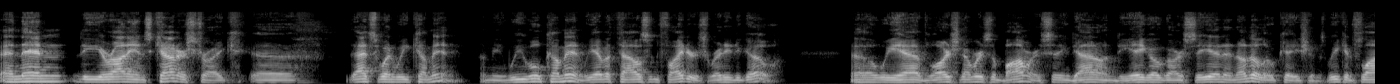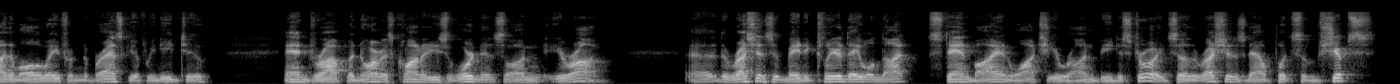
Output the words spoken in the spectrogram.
And then the Iranians counterstrike. Uh, that's when we come in. I mean, we will come in. We have a thousand fighters ready to go. Uh, we have large numbers of bombers sitting down on Diego Garcia and in other locations. We can fly them all the way from Nebraska if we need to and drop enormous quantities of ordnance on Iran. Uh, the Russians have made it clear they will not stand by and watch Iran be destroyed. So the Russians now put some ships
